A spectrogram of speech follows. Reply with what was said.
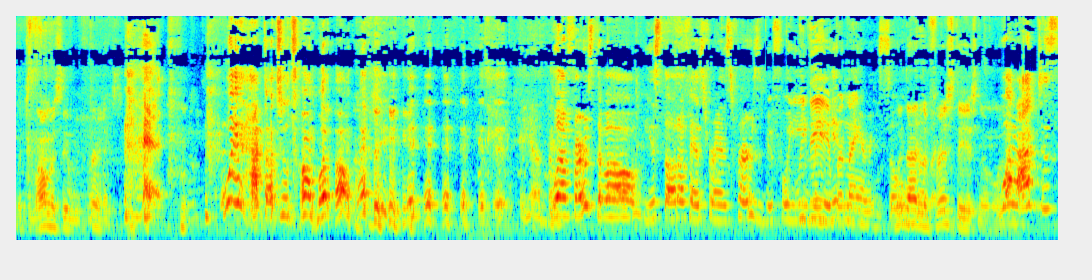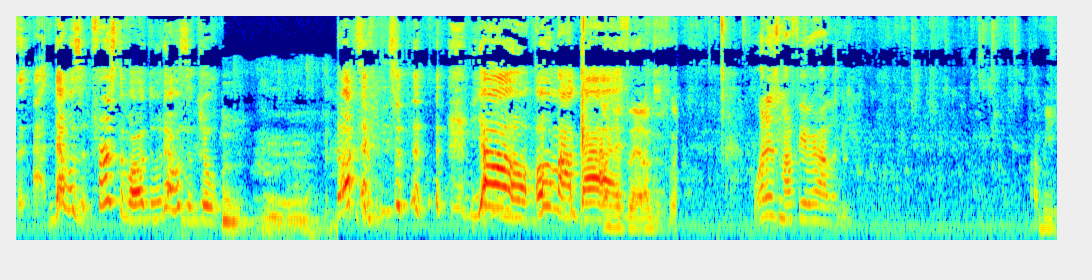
But your mama said we friends. Wait, I thought you were talking about how much. Well, first of all, you start off as friends first before you We even did, get but, like, married. So, We're not in the friend stage no more. well, I just that was first of all, dude, that was a joke. Mm. Y'all, oh my god. I'm just playing. I'm just playing. What is my favorite holiday? I mean,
